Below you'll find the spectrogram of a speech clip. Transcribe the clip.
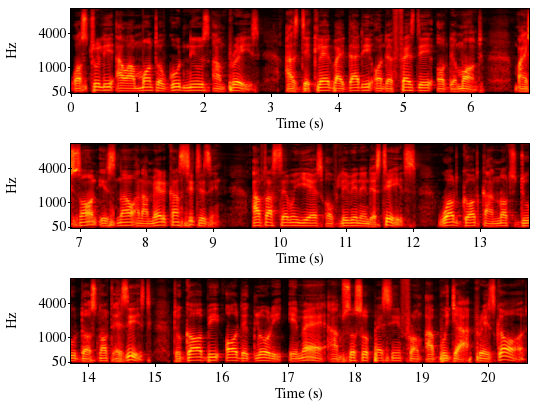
was truly our month of good news and praise, as declared by Daddy on the first day of the month. My son is now an American citizen after seven years of living in the States. What God cannot do does not exist. To God be all the glory. Amen. I'm so so person from Abuja. Praise God.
